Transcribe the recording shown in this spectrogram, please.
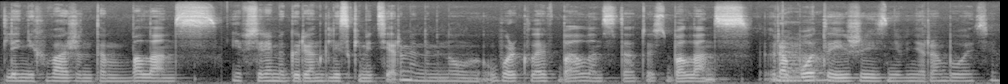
для них важен там баланс. Я все время говорю английскими терминами, ну, work-life balance, да, то есть баланс да. работы и жизни вне работе.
